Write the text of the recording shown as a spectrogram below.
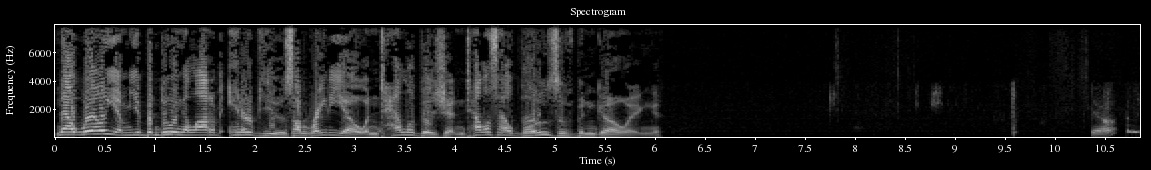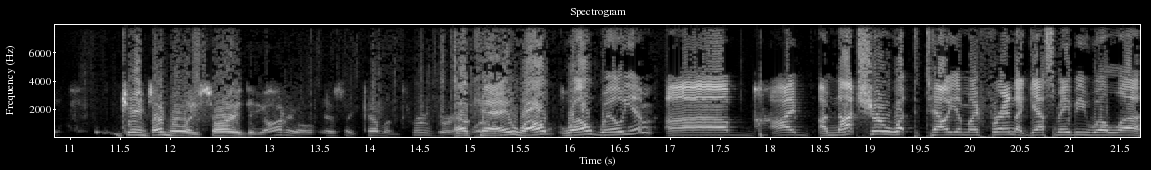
Now, William, you've been doing a lot of interviews on radio and television. Tell us how those have been going. Yeah, James, I'm really sorry. The audio isn't coming through very okay, well. Okay, well, well, William, uh, I I'm not sure what to tell you, my friend. I guess maybe we'll uh,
